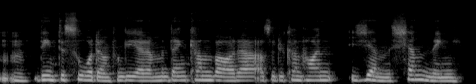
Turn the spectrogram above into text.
Mm -mm. Det är inte så den fungerar, men den kan vara, alltså du kan ha en igenkänning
